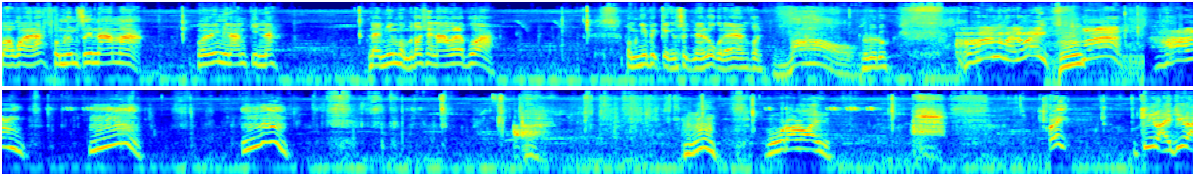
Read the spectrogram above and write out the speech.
บอกก่อนนะผมลืมซื้อน้ำมาผมไม่มีน้ำกินนะแต่จริงๆผมต้องใช้น้ำก็ได้เพราะว่าผมกินเผ็ดเก่งที่สุดในโลกเลยนะทุกคน Wow. ดูดูดูอ่าไม่ไหวแล้วเว้ยมาฮัมอืมอืมอ่าอืมโหอร่อยอ่าเฮ้ยขี้ไหลขี้ไหล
